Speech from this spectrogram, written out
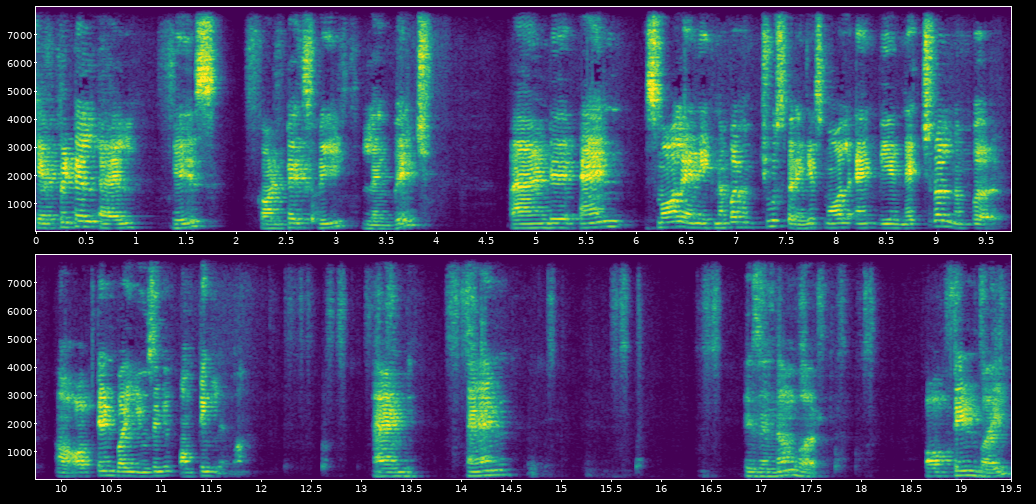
capital L is context free language and n small n एक नंबर हम चूज़ करेंगे. Small n be a natural number obtained by using a pumping lemma and n is a number obtained by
